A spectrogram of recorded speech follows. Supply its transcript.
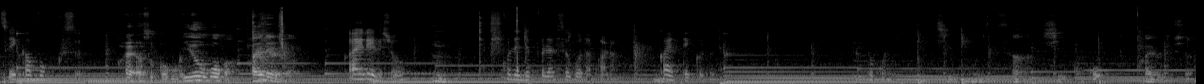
追加ボックス。うんはいあそっか。移動後か。帰れるな帰れるでしょ？うん。これでプラス5だから。帰ってくる。どこに？1234ここ帰ろうとしたら？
